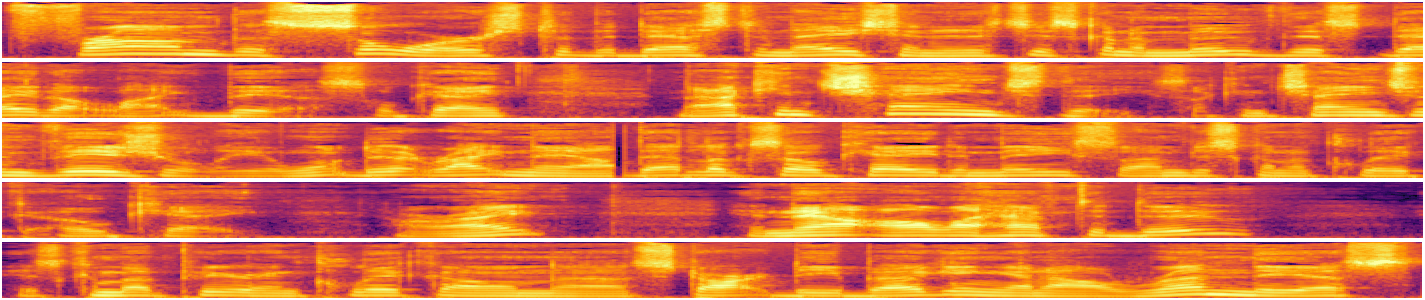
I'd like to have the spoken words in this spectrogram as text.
from the source to the destination and it's just going to move this data like this okay? Now I can change these. I can change them visually. I won't do it right now. That looks okay to me so I'm just going to click OK all right? And now all I have to do is come up here and click on uh, start debugging and I'll run this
